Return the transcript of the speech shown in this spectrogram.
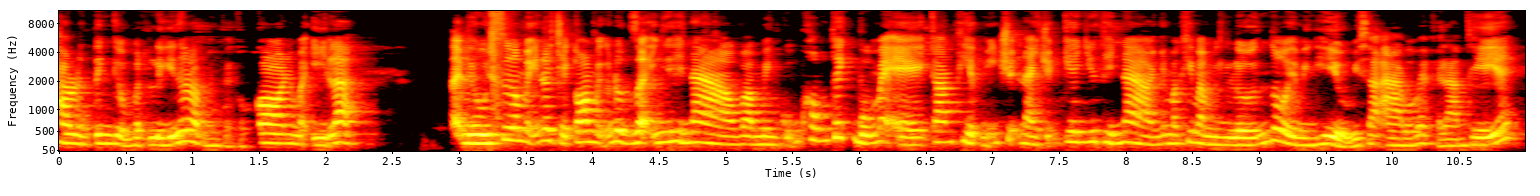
parenting kiểu vật lý tức là mình phải có con nhưng mà ý là tại vì hồi xưa mình được trẻ con mình cũng được dạy như thế nào và mình cũng không thích bố mẹ can thiệp những chuyện này chuyện kia như thế nào. Nhưng mà khi mà mình lớn rồi mình hiểu vì sao à bố mẹ phải làm thế ấy,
